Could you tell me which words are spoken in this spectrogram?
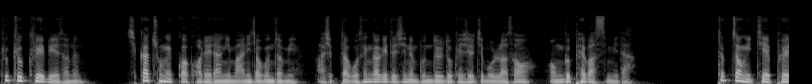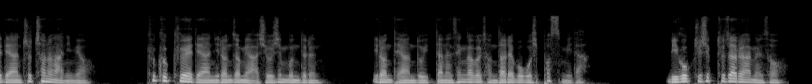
QQQ에 비해서는 시가총액과 거래량이 많이 적은 점이 아쉽다고 생각이 드시는 분들도 계실지 몰라서 언급해봤습니다. 특정 ETF에 대한 추천은 아니며 QQQ에 대한 이런 점이 아쉬우신 분들은 이런 대안도 있다는 생각을 전달해보고 싶었습니다. 미국 주식 투자를 하면서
